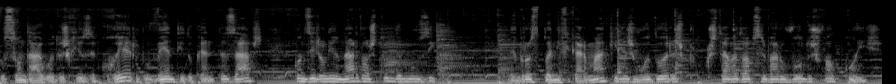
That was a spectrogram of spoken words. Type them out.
O som da água dos rios a correr, do vento e do canto das aves conduziram Leonardo ao estudo da música. Lembrou-se de planificar máquinas voadoras porque gostava de observar o voo dos falcões.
